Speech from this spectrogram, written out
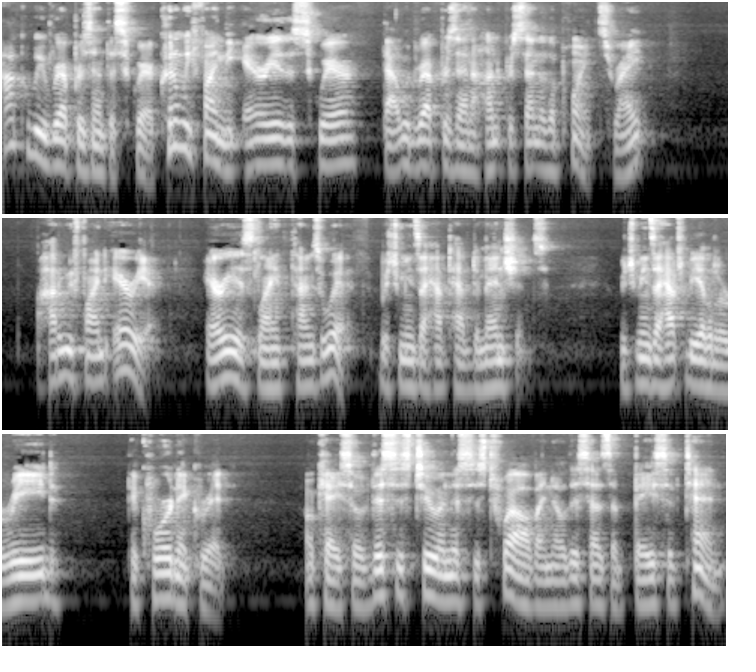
how could we represent the square? Couldn't we find the area of the square? That would represent 100% of the points, right? How do we find area? Area is length times width, which means I have to have dimensions, which means I have to be able to read the coordinate grid. Okay, so if this is 2 and this is 12, I know this has a base of 10.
